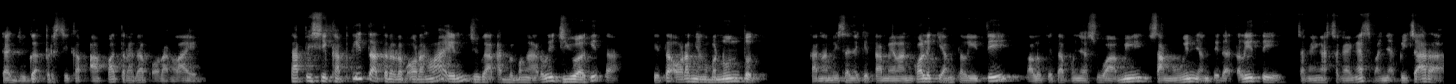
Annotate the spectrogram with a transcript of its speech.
dan juga bersikap apa terhadap orang lain. Tapi sikap kita terhadap orang lain juga akan mempengaruhi jiwa kita. Kita orang yang menuntut, karena misalnya kita melankolik yang teliti, lalu kita punya suami sanguin yang tidak teliti, cengenges-cengenges banyak bicara.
